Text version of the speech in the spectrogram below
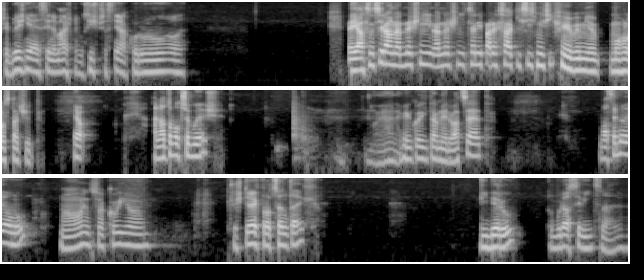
přibližně, jestli nemáš, nemusíš přesně na korunu, ale... Já jsem si dal na dnešní, na dnešní ceny 50 tisíc měsíčně, by mě mohlo stačit. Jo. A na to potřebuješ? No já nevím, kolik tam je, 20? 20 milionů? No, něco takového. Při 4% výběru? To bude asi víc, ne?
